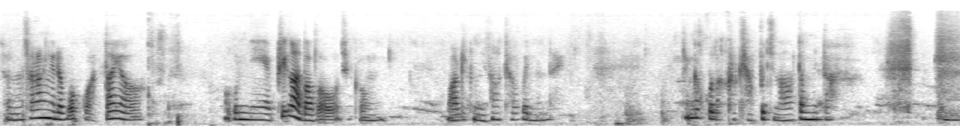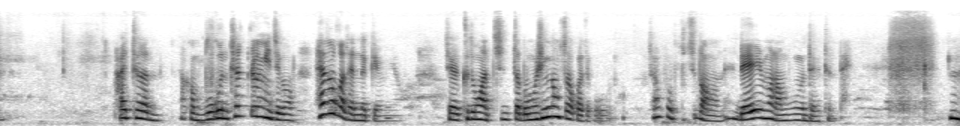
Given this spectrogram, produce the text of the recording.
저는 사랑니를 뽑고 왔어요. 어금니에 피가 나서 지금 말을 좀 이상하게 하고 있는데 생각보다 그렇게 아프진 않았답니다. 음. 하여튼 약간 묵은 체중이 지금 해소가 된 느낌이에요. 제가 그동안 진짜 너무 신경 써가지고 생각보다 붓지도 않았네. 내일만 안 보면 될 텐데. 음.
